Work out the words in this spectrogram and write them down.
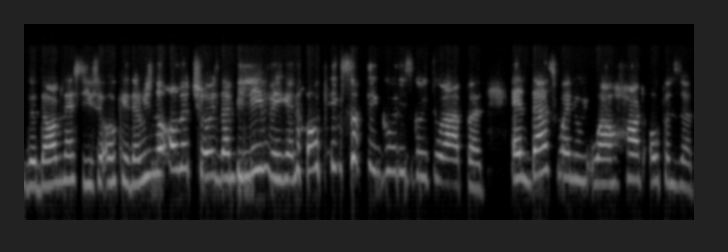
the darkness, you say, okay, there is no other choice than believing and hoping something good is going to happen. And that's when we, our heart opens up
